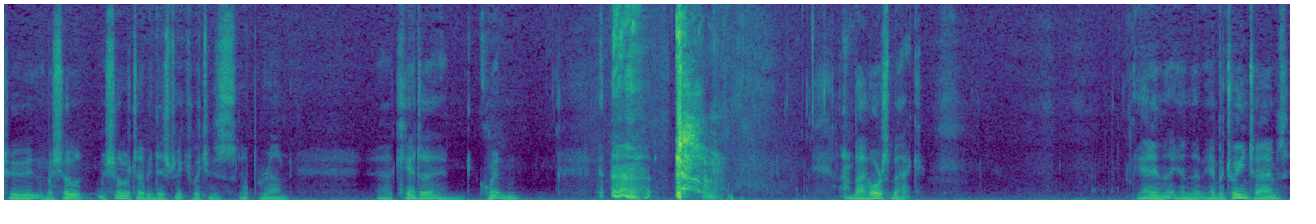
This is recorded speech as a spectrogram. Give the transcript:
to the Moshulatubbee district, which was up around uh, Kinta and Quinton, by horseback. And in the, in the in between times,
